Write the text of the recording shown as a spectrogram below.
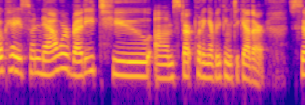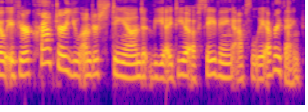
Okay, so now we're ready to um, start putting everything together. So if you're a crafter, you understand the idea of saving absolutely everything.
